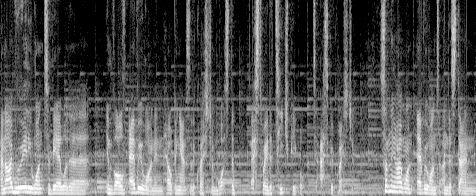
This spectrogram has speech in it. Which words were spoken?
And I really want to be able to involve everyone in helping answer the question, what's the best way to teach people to ask a question? Something I want everyone to understand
